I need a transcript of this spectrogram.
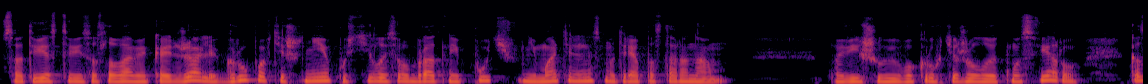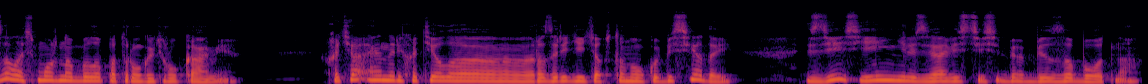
В соответствии со словами Кайджали, группа в тишине пустилась в обратный путь, внимательно смотря по сторонам. Повисшую вокруг тяжелую атмосферу, казалось, можно было потрогать руками. Хотя Энри хотела разрядить обстановку беседой, здесь ей нельзя вести себя беззаботно,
